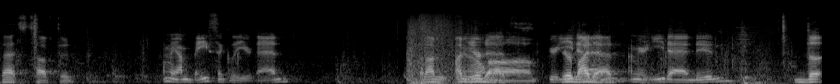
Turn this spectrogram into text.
That's tough, dude. I mean, I'm basically your dad. But I'm I'm your dad. Uh, Your You're my E-dad. dad. I'm your e-dad, dude. The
